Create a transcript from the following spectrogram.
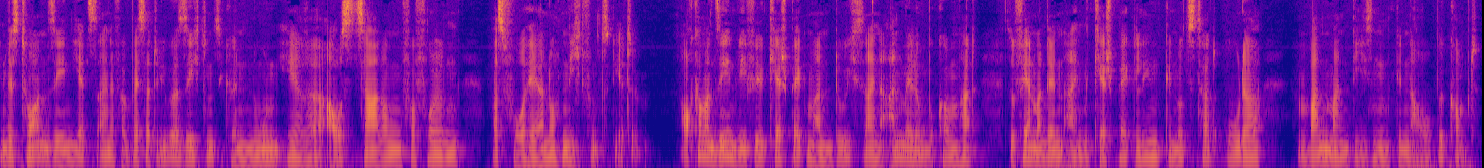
Investoren sehen jetzt eine verbesserte Übersicht und sie können nun ihre Auszahlungen verfolgen, was vorher noch nicht funktionierte. Auch kann man sehen, wie viel Cashback man durch seine Anmeldung bekommen hat, sofern man denn einen Cashback-Link genutzt hat oder wann man diesen genau bekommt.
